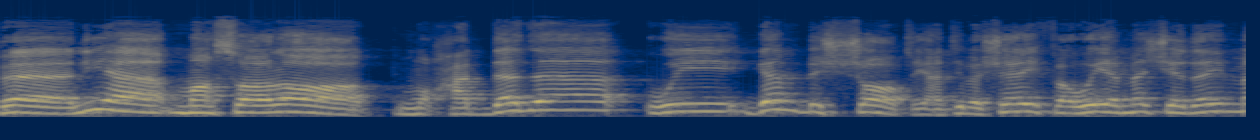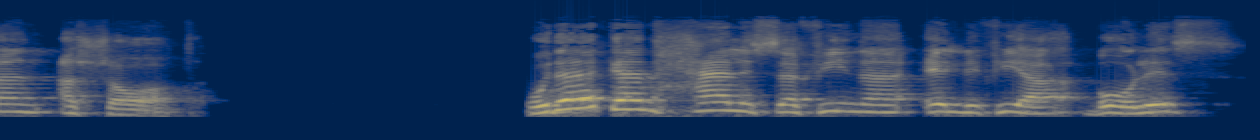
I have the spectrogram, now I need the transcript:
فليها مسارات محددة وجنب الشاطئ يعني تبقى شايفة وهي ماشية دايما الشواطئ. وده كان حال السفينة اللي فيها بولس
